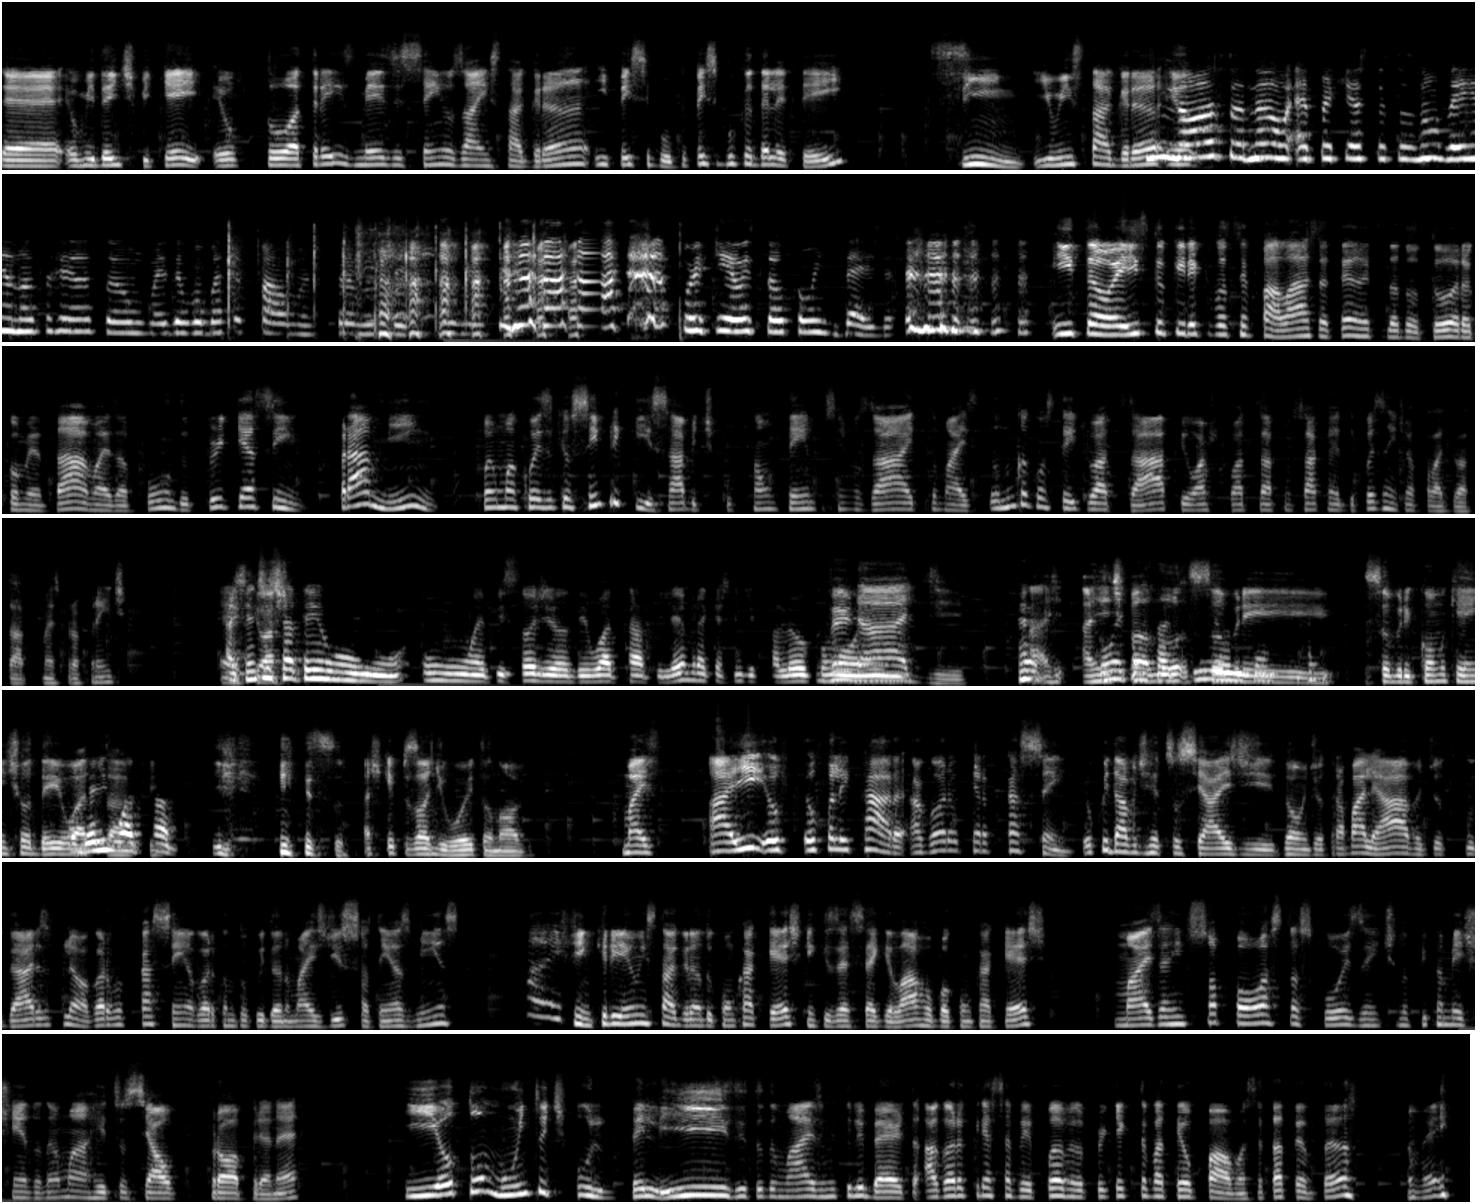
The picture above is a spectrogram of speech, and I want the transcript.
é, eu me identifiquei, eu tô há três meses sem usar Instagram e Facebook. O Facebook eu deletei, Sim, e o Instagram. Nossa, eu... não, é porque as pessoas não veem a nossa reação, mas eu vou bater palmas para você. porque eu estou com inveja. então, é isso que eu queria que você falasse até antes da doutora comentar mais a fundo, porque assim, para mim, foi uma coisa que eu sempre quis, sabe? Tipo, ficar um tempo sem usar e tudo mais. Eu nunca gostei de WhatsApp, eu acho que o WhatsApp um saco. Depois a gente vai falar de WhatsApp mais pra frente. É, a gente já acho... tem um, um episódio de WhatsApp, lembra que a gente falou como... Verdade! A, a gente é falou sobre, sobre como que a gente odeia o WhatsApp. WhatsApp. Isso, acho que é episódio 8 ou 9. Mas aí eu, eu falei, cara, agora eu quero ficar sem. Eu cuidava de redes sociais de, de onde eu trabalhava, de outros lugares. Eu falei, agora eu vou ficar sem, agora que eu não tô cuidando mais disso, só tem as minhas. Ah, enfim, criei um Instagram do ConcaCast, quem quiser segue lá, arroba ConcaCast. Mas a gente só posta as coisas, a gente não fica mexendo, não é uma rede social própria, né? E eu tô muito, tipo, feliz e tudo mais, muito liberto. Agora eu queria saber, Pamela, por que, que você bateu palma? Você tá tentando também?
